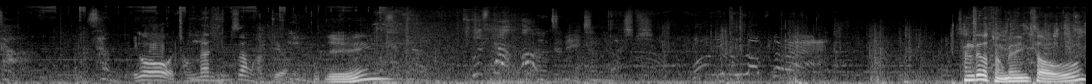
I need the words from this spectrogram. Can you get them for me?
4, 3, 이거 정면 힘싸움 갈게요. 예. 상대도 정면 힘싸움.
